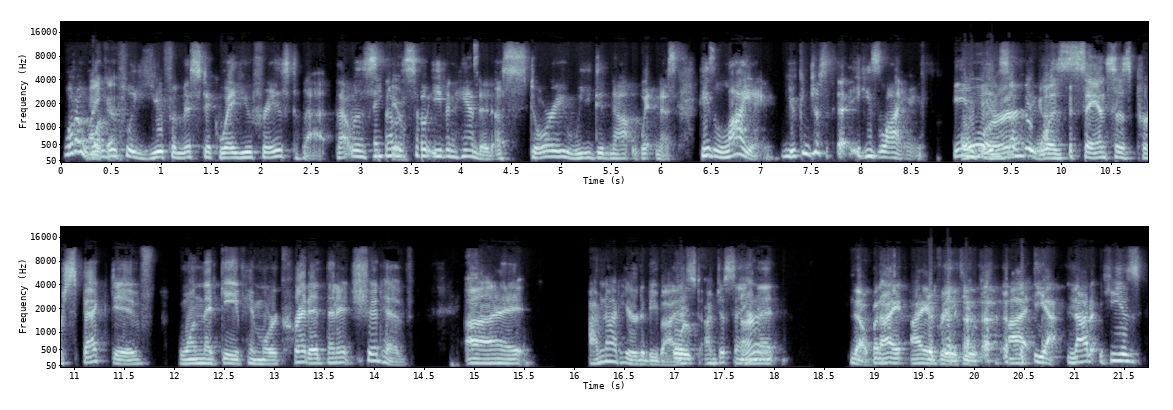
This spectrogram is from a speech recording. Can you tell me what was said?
What a Mycah. wonderfully euphemistic way you phrased that. That was Thank that you. was so even-handed. A story we did not witness. He's lying. You can just uh, he's lying. He or was Sansa's perspective one that gave him more credit than it should have? Uh, I'm not here to be biased. Or, I'm just saying right. that no, but I I agree with you. Uh, yeah, not he is,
